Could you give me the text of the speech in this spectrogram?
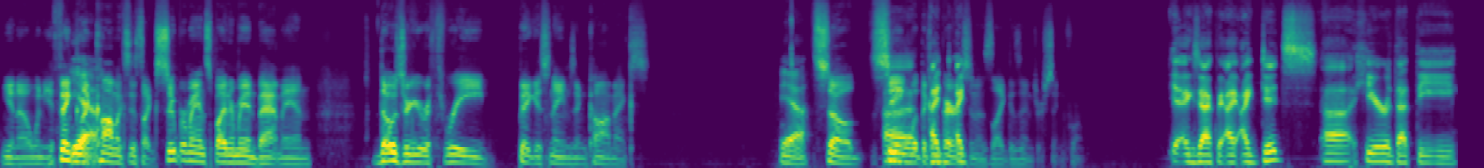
You know, when you think Yeah. like comics, it's like Superman, Spider Man, Batman. Those are your three biggest names in comics. Yeah, So seeing Uh, what the I- I- comparison is like is interesting for me. Yeah, exactly. I, I did uh, hear that the,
